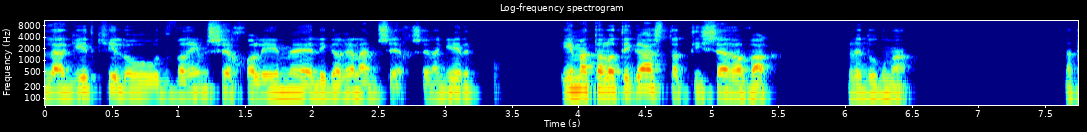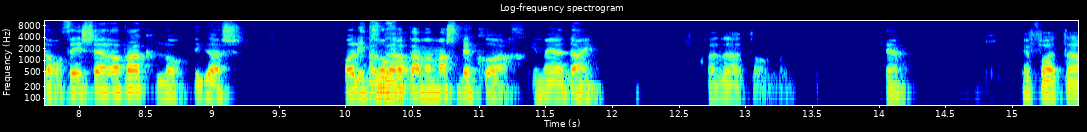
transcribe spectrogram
להגיד כאילו דברים שיכולים אה, להיגרר להמשך, שנגיד, אם אתה לא תיגש, אתה תישאר רווק, לדוגמה. אתה רוצה להישאר רווק? לא, תיגש. או לדחוף אותה ממש בכוח, עם הידיים. חדה, אתה אומר. כן. איפה אתה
